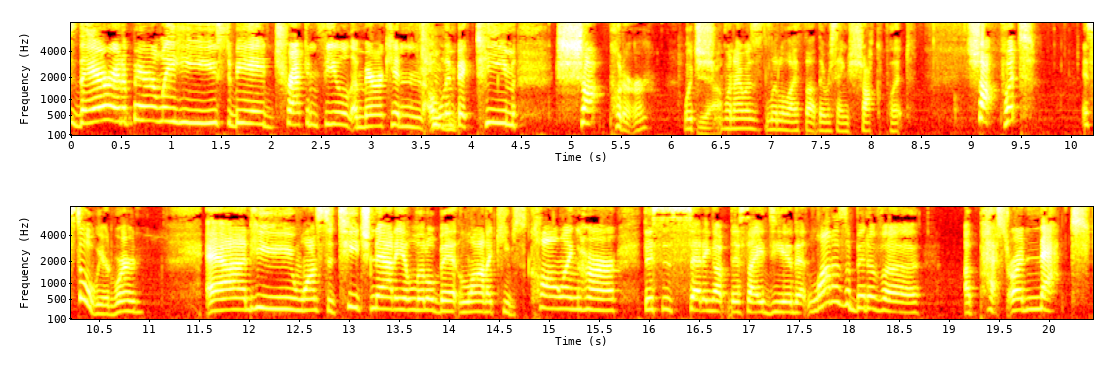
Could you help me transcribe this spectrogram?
is there, and apparently he used to be a track and field American Olympic team shot putter, which Yeah. when I was little, I thought they were saying shock put. Shot put. It's still a weird word. And he wants to teach Natty a little bit. Lana keeps calling her. This is setting up this idea that Lana's a bit of a a pest or a gnat.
